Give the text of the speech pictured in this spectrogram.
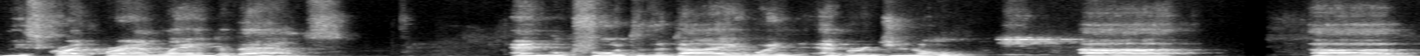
this great brown land of ours. And look forward to the day when Aboriginal uh, uh,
